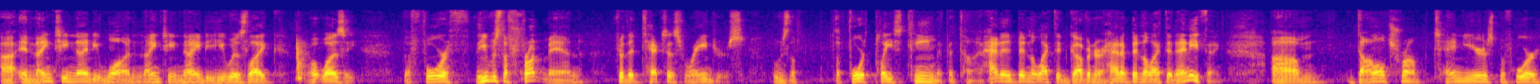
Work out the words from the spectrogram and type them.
Uh, in 1991, 1990, he was like, what was he? The fourth, he was the front man for the Texas Rangers. who was the the fourth place team at the time, hadn't been elected governor, hadn't been elected anything. Um, Donald Trump, 10 years before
